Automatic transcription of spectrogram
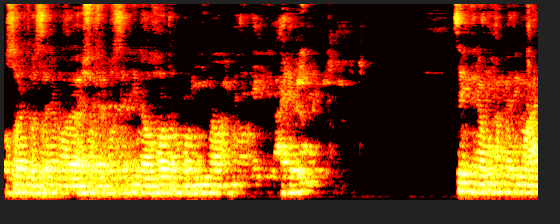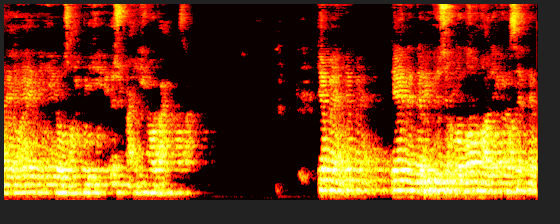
والصلاة والسلام على أشرف المرسلين وخاتم النبيين ورحمة الله للعالمين سيدنا محمد وعلى آله وصحبه أجمعين وبعد. كما كان النبي صلى الله عليه وسلم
